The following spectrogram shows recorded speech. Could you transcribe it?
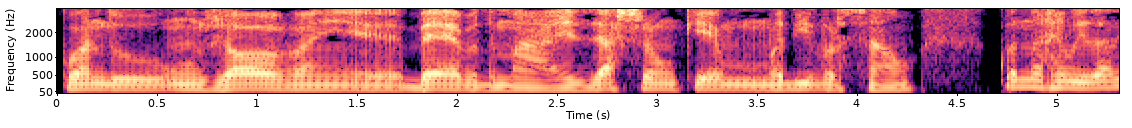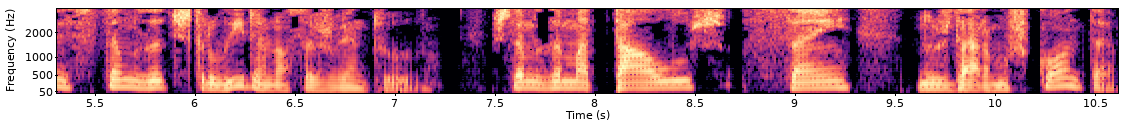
quando um jovem eh, bebe demais, acham que é uma diversão quando na realidade estamos a destruir a nossa juventude. Estamos a matá-los sem nos darmos conta.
